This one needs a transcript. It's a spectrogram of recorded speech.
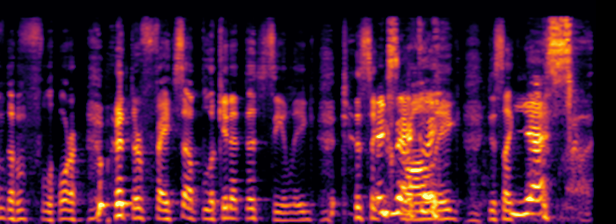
on the floor with her face up, looking at the ceiling, just like Exactly. crawling, just like Yes. Oh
